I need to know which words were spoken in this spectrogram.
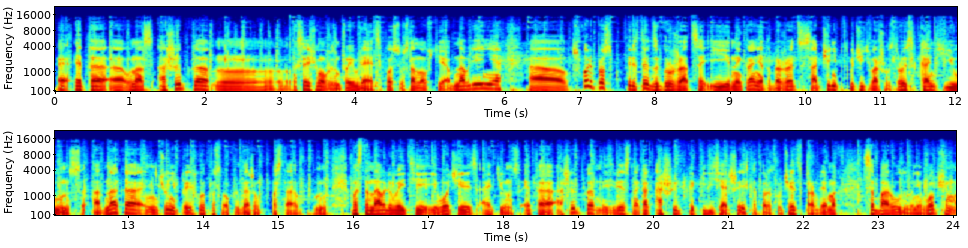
Э, это э, у нас ошибка следующим образом проявляется. После установки обновления э, вскоре просто перестает загружаться, и на экране отображается сообщение «Подключить ваше устройство к iTunes». Однако ничего не происходит после того, как даже восстанавливаете его через iTunes. Эта ошибка известна как ошибка 56, которая заключается в проблемах с оборудованием. В общем,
